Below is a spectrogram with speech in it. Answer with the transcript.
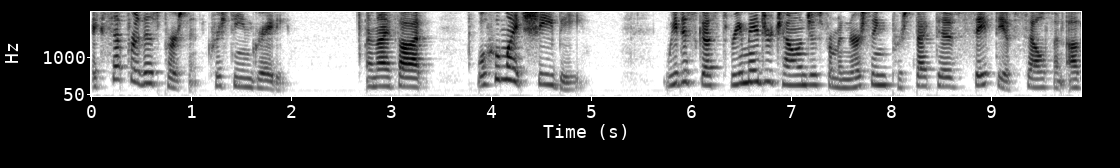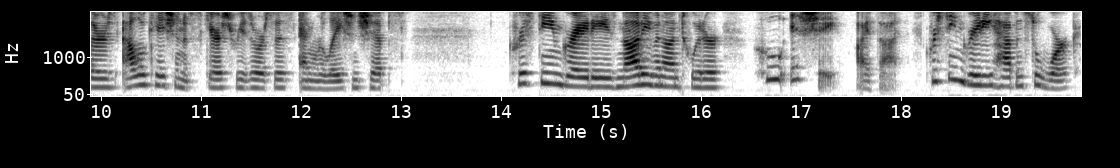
except for this person, Christine Grady. And I thought, well, who might she be? We discussed three major challenges from a nursing perspective safety of self and others, allocation of scarce resources, and relationships. Christine Grady is not even on Twitter. Who is she? I thought. Christine Grady happens to work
